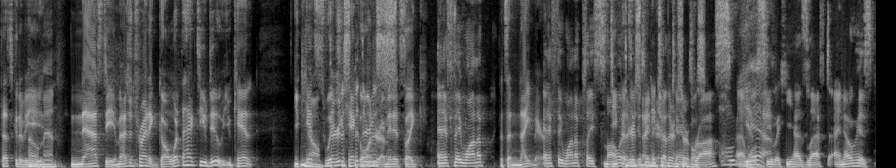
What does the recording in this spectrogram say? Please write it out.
that's gonna be Oh, man. nasty. Imagine trying to go. What the heck do you do? You can't you can't No, switch. You can't spit- go under. gonna I mean, it's like And if they want to, that's a nightmare. and if they want to play smaller, They're they gonna just spin each other in Terrence circles. Ross. Oh, um, We'll see what he has left. I know his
